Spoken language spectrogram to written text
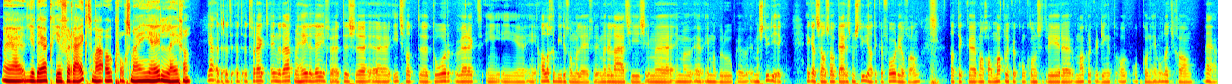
nou ja, je werk je verrijkt, maar ook volgens mij in je hele leven. Ja, het, het, het, het verrijkt inderdaad mijn hele leven. Het is uh, iets wat doorwerkt in, in, in, alle gebieden van mijn leven. In mijn relaties, in mijn, in mijn, in mijn beroep, in mijn studie. Ik, ik had zelfs ook tijdens mijn studie had ik er voordeel van. Dat ik me gewoon makkelijker kon concentreren, makkelijker dingen op kon nemen. Omdat je gewoon nou ja,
